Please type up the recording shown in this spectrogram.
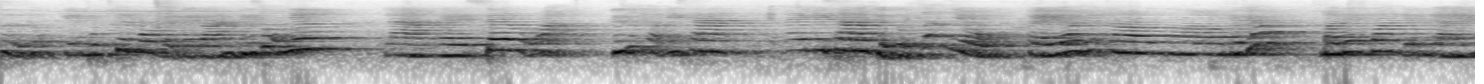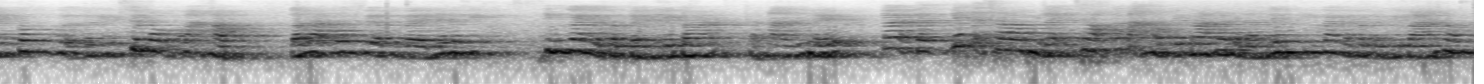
sử dụng kiến thức chuyên môn về kế toán. Ví dụ như là nghề sale đúng không ạ? Ví dụ như là visa hiện nay visa đang sử dụng rất nhiều cái uh, cái mà liên quan đến cái công việc, cái chuyên môn của các bạn học, đó là công việc về nhân viên kinh doanh về phần mềm kế toán, chẳng hạn như thế. Các bạn biết tại sao thì lại chọn các bạn học kế toán để làm nhân viên kinh doanh về phần mềm kế toán không?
